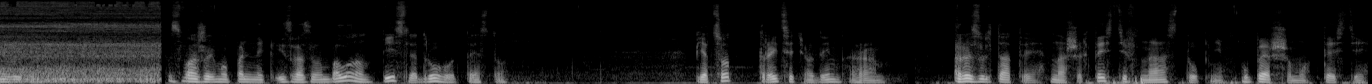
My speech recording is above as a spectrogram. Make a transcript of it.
Не. Зважуємо пальник із газовим балоном після другого тесту. 531 грам. Результати наших тестів наступні. У першому тесті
